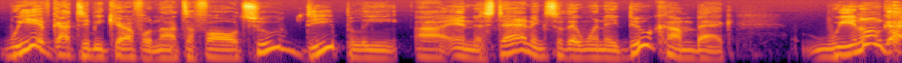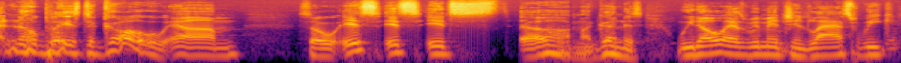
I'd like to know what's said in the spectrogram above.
We have got to be careful not to fall too deeply uh, in the standings, so that when they do come back, we don't got no place to go. Um, so it's it's it's oh my goodness. We know as we mentioned last week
